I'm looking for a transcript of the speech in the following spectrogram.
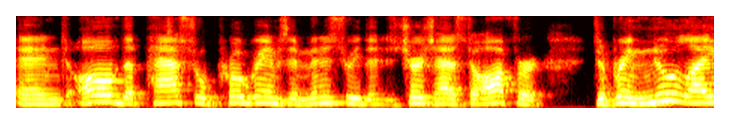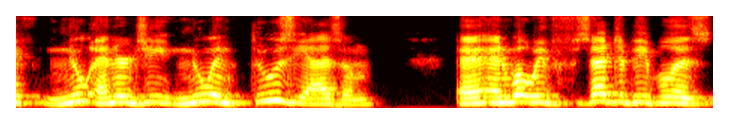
and all of the pastoral programs and ministry that the church has to offer to bring new life, new energy, new enthusiasm. And, and what we've said to people is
